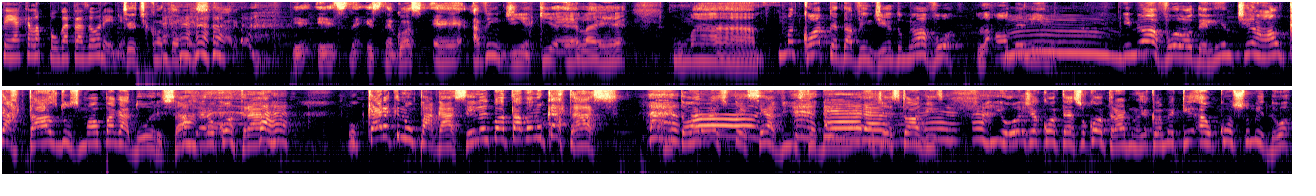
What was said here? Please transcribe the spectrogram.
tem aquela pulga atrás da orelha. Deixa eu te contar uma história. esse, esse negócio é. A vendinha aqui, ela é uma, uma cópia da vendinha do meu avô, Laudelino. Hum. E meu avô Laudelino tinha lá um cartaz dos mal pagadores, sabe? Era o contrário. o cara que não pagasse ele, ele botava no cartaz. Então era o SPC à vista dele, né? a gestão à vista. E hoje acontece o contrário, não reclama que é o consumidor.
